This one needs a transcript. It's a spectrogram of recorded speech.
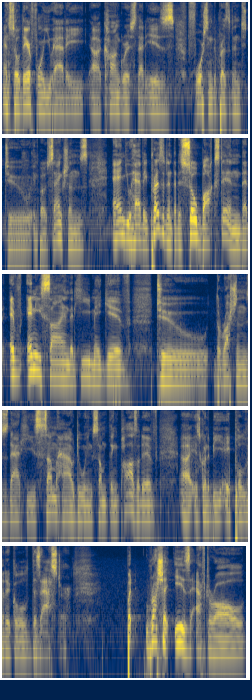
And so, therefore, you have a uh, Congress that is forcing the president to impose sanctions, and you have a president that is so boxed in that any sign that he may give to the Russians that he's somehow doing something positive uh, is going to be a political disaster. But Russia is, after all,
